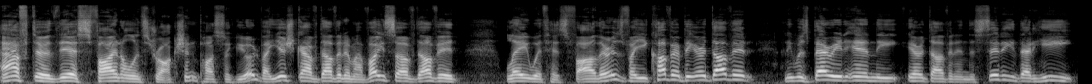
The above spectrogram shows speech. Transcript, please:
After this final instruction, Pasuk Yud, Vayishkav David and Avaisav, David lay with his fathers, Vayikaver B'Ir David, and he was buried in the Ir David, in the city that he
